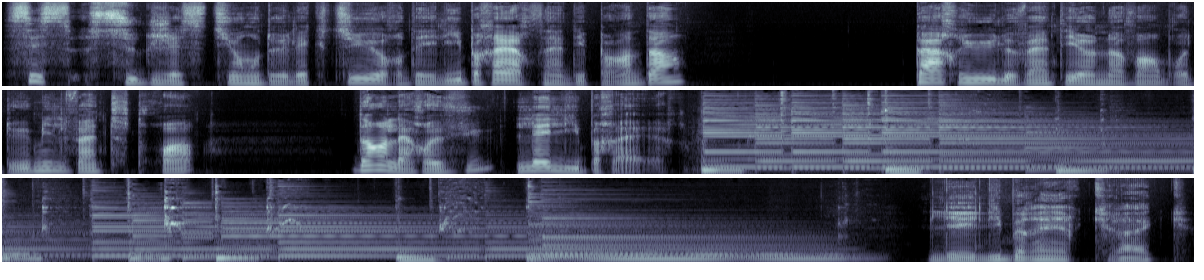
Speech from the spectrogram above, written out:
six suggestions de lecture des libraires indépendants, paru le 21 novembre 2023 dans la revue Les libraires. Les libraires craquent,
